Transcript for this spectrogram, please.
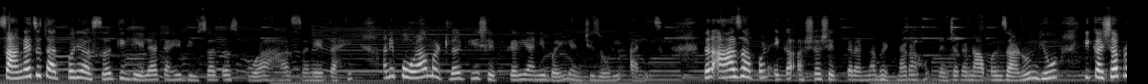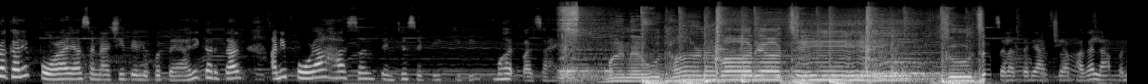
सांगायचं तात्पर्य असं की गेल्या काही दिवसातच पोळा हा सण येत आहे आणि पोळा म्हटलं की शेतकरी आणि बैल यांची जोडी आलीच. तर आज आपण एका अशा शेतकऱ्यांना भेटणार आहोत. त्यांच्याकडनं आपण जाणून घेऊ की कशा प्रकारे पोळा या सणाची ते लोक तयारी करतात आणि पोळा हा सण त्यांच्यासाठी किती महत्त्वाचा आहे. मन उधाण वाऱ्याचे गुज चला तर आजच्या भागाला आपण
